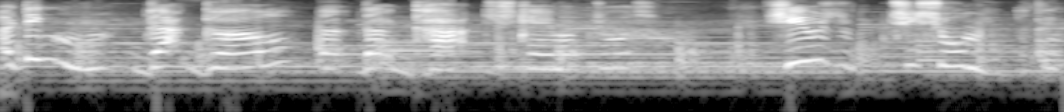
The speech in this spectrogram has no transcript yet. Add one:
I think that girl, that that cat, just came up to us. She was, she saw me. I think.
